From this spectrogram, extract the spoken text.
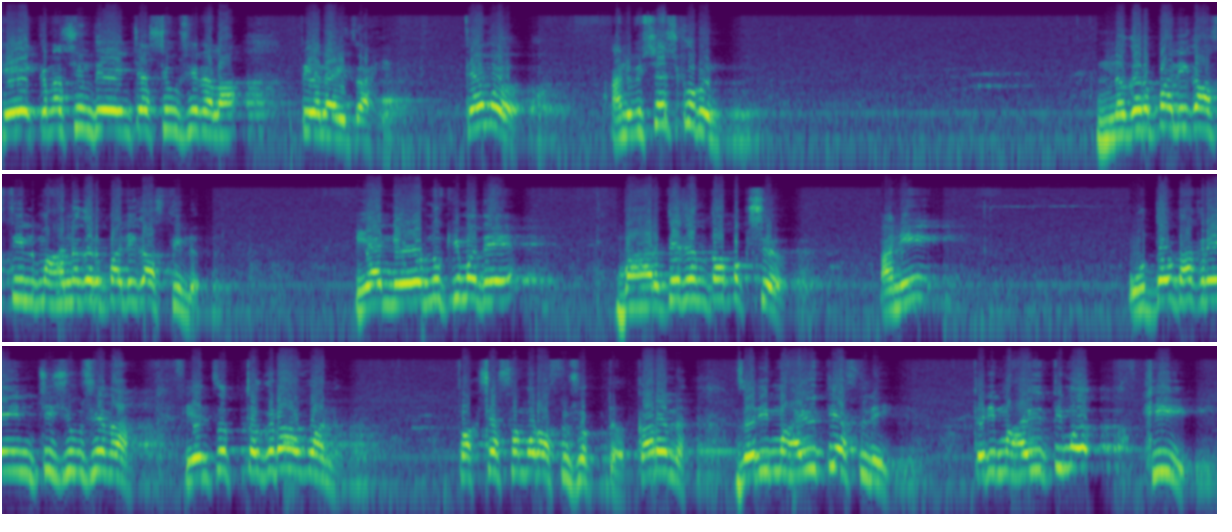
हे एकनाथ शिंदे यांच्या शिवसेनेला पेलायचं आहे. त्यामुळं आणि विशेष करून नगरपालिका असतील महानगरपालिका असतील या निवडणुकीमध्ये भारतीय जनता पक्ष आणि उद्धव ठाकरे यांची शिवसेना यांचं तगडं आव्हान पक्षासमोर असू शकतं. कारण जरी महायुती असली तरी महायुती मग ही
